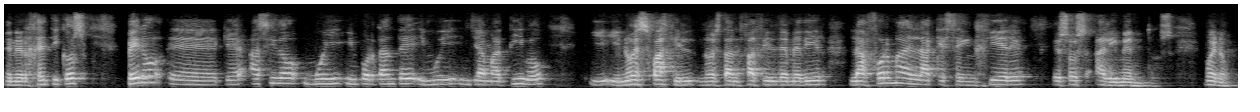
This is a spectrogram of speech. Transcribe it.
energéticos, pero eh, que ha sido muy importante y muy llamativo y, y no es fácil, no es tan fácil de medir la forma en la que se ingiere esos alimentos. Bueno,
